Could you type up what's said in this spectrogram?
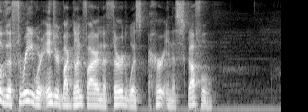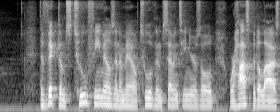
of the three were injured by gunfire, and the third was hurt in a scuffle. The victims, two females and a male, two of them 17 years old, were hospitalized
